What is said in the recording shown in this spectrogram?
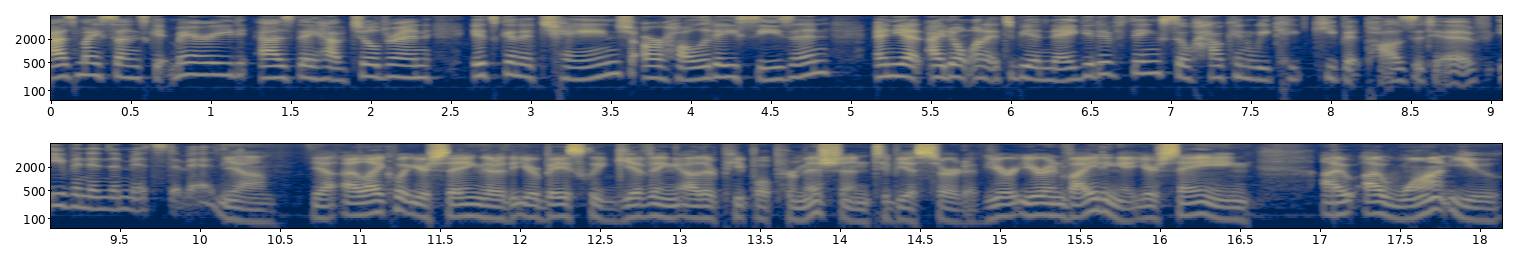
as my sons get married, as they have children, it's going to change our holiday season. And yet, I don't want it to be a negative thing. So, how can we keep it positive even in the midst of it? Yeah. Yeah. I like what you're saying there that you're basically giving other people permission to be assertive. You're, you're inviting it. You're saying, I, I want you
